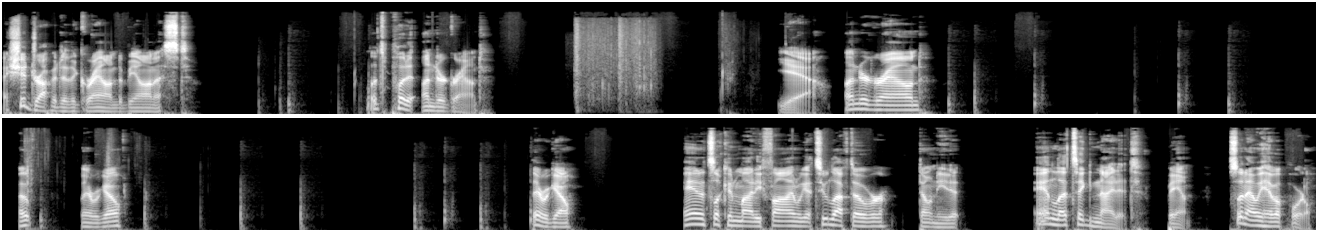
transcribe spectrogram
I should drop it to the ground, to be honest. Let's put it underground. Yeah, underground. Oh, there we go. There we go. And it's looking mighty fine. We got two left over. Don't need it. And let's ignite it. Bam. So now we have a portal.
